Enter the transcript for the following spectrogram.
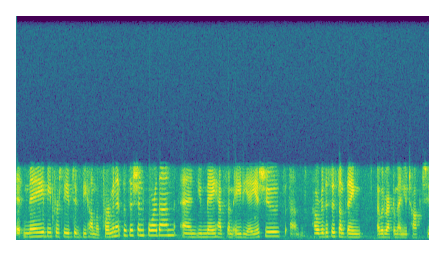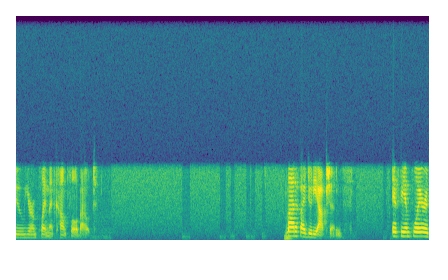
it may be perceived to become a permanent position for them, and you may have some ADA issues. Um, however, this is something I would recommend you talk to your employment counsel about. Modified duty options. If the employer is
